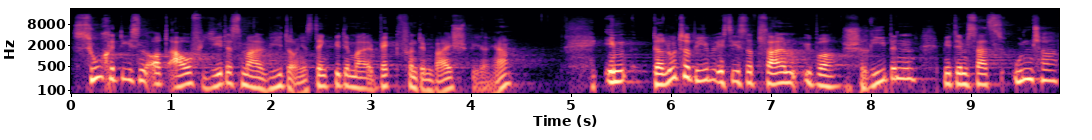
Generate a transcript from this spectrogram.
Suche diesen Ort auf jedes Mal wieder. Jetzt denk bitte mal weg von dem Beispiel. Ja? In der Lutherbibel ist dieser Psalm überschrieben mit dem Satz unter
